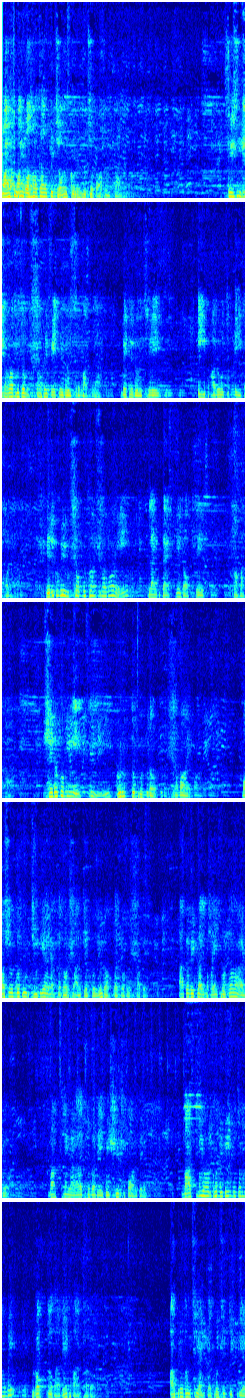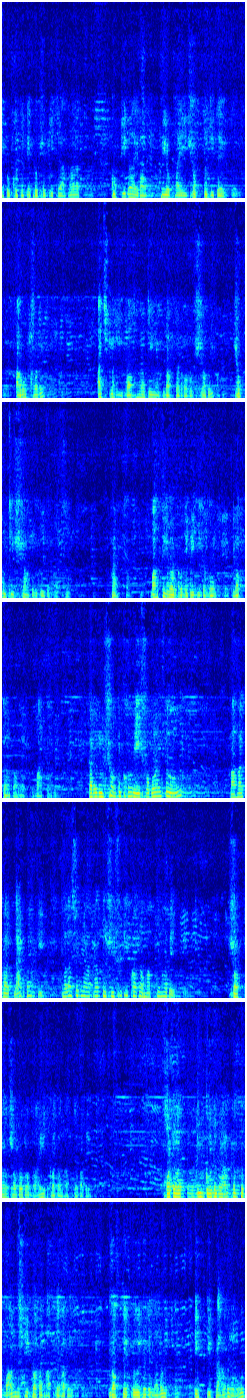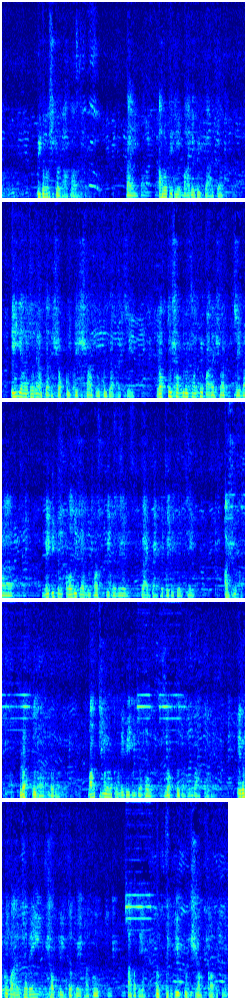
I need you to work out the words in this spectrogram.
মা মহাকালকে জয় করে হচ্ছে মহাকাল শ্রী শ্রী সভাপতি উৎসবে মেতে রয়েছে বাংলা, মেতে রয়েছে এই ভারত, এই ধরা। এরকমই উৎসব মুখার সময়ে ব্ল্যাক ব্যাংকে রক্তের হাহাকার। সেরকমই একটি গুরুত্বপূর্ণ সময়। বসন্তপুর জুনিয়র একাদশ আয়োজন করল রক্তাটন উৎসবে আগামীকাল ভাইফোঁটা আর মাতৃ আরাধনার এই বিশেষ পর্বে মাতৃ অর্ঘ নিবেদিত হবে রক্তদানের মাধ্যমে। আমরা বলছি, একটা প্রসেনজিৎ ক্রিয়ার পক্ষ থেকে প্রসেনজিৎ রাহা কুক্তিনা এবং প্রিয় ভাই সত্যজিতের আমন্ত্রণে আজকের এই মহাটি রক্তাটন উৎসবে সকলকে স্বাগত জানাচ্ছি। হ্যাঁ মাতৃ অর্ঘ নিবেদিত হোক রক্তার্পণের মাধ্যমে। কারণ উৎসব মুখর এই সময় তো হাহাকার ব্লাড ব্যাংকে থ্যালাসেমিয়া আক্রান্ত শিশুটির কথা ভাবতে হবে। সন্তান সম্ভব মায়ের কথা ভাবতে হবে। হঠাৎ দুর্ঘটনায় আক্রান্ত মানুষটির কথা ভাবতে হবে। রক্তের প্রয়োজনে যেন একটি প্রাণও বিনষ্ট না হয়। তাই আমাদের এই মানবিক আয়োজন, এই আয়োজনে আপনাদের সকলকে স্বাগত জানাচ্ছি। রক্ত সংগ্রহ থাকবে বারাসাত জেলা মেডিকেল কলেজ অ্যান্ড হসপিটালের ব্লাড ব্যাংকের মেডিকেল টিম আসুন রক্তদান করুন। মাতৃ অর্থ নিবেদিত হোক রক্তদানের এরকম আয়োজনেই সমৃদ্ধ হয়ে থাকুক আমাদের প্রত্যেকটি উৎসব কমিটি।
